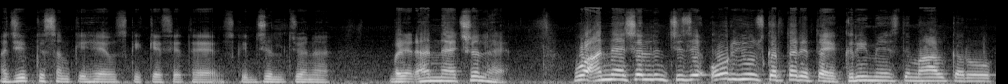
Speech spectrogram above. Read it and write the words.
अजीब किस्म की है, उसकी कैफियत है, उसकी जल्द जो है ना, बड़े अननेचुरल है। वो अननेचुरल चीज़ें और यूज़ करता रहता है। क्रीमें इस्तेमाल करो,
